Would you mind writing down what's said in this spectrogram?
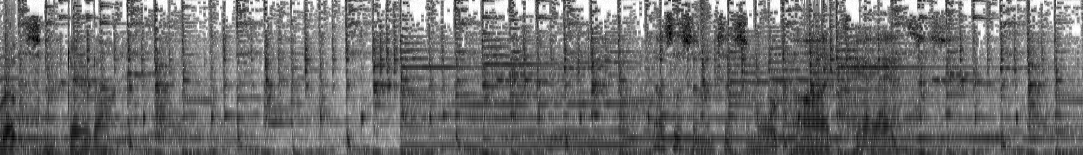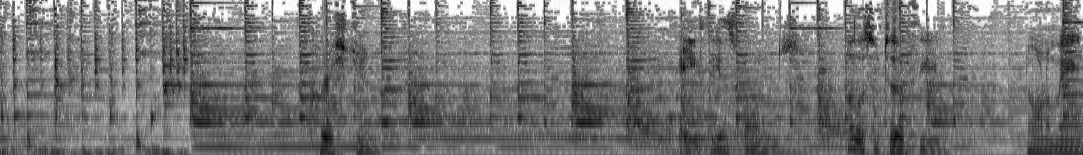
Rub some dirt on it. I was listening to some more podcasts. Christian, atheist ones. I listened to a few. Know what I mean?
